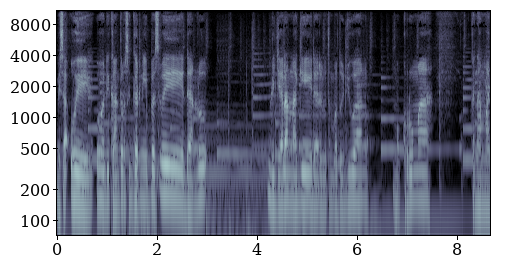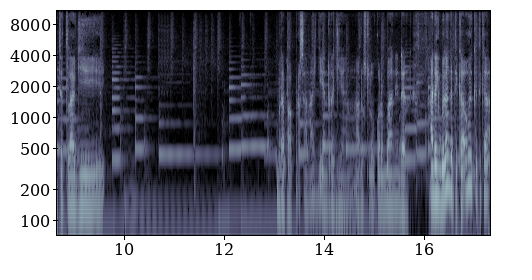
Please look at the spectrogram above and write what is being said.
bisa wih oh di kantor seger nih bus wih dan lu di jalan lagi dari lu tempat tujuan mau ke rumah kena macet lagi berapa persen lagi energi yang harus lo korbanin. Dan ada yang bilang ketika oh ketika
